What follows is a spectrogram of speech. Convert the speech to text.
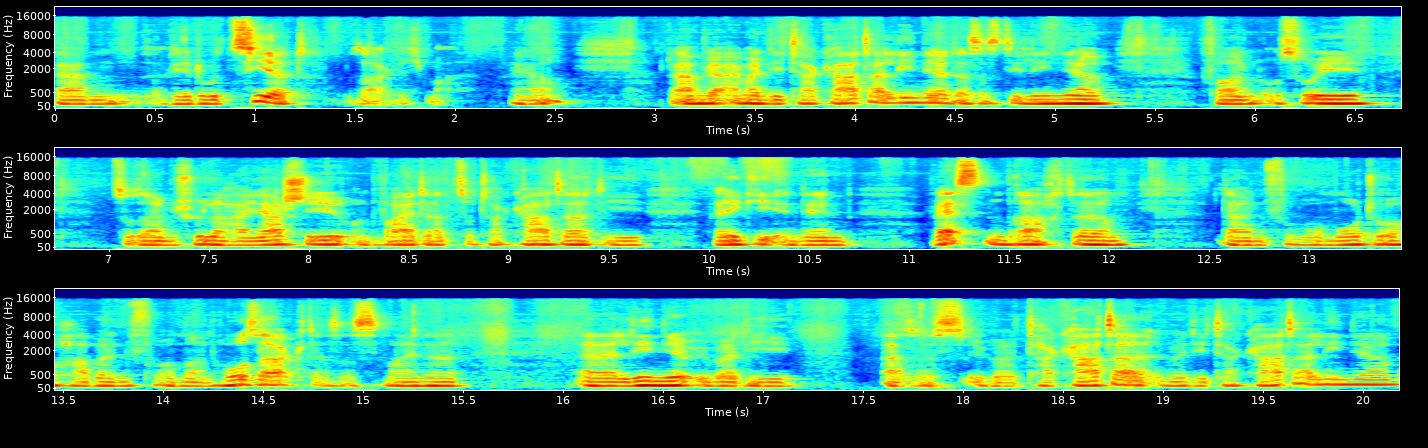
ähm, reduziert, sage ich mal. Ja. Da haben wir einmal die Takata-Linie, das ist die Linie von Usui zu seinem Schüler Hayashi und weiter zu Takata, die Reiki in den Westen brachte. Dann Furumoto Haben Fuhrmann Hosak, das ist meine äh, Linie über die also ist über Takata, über die Takata-Linie.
